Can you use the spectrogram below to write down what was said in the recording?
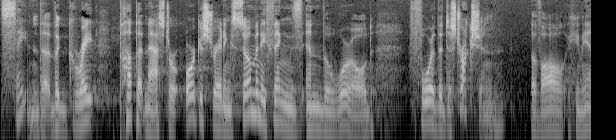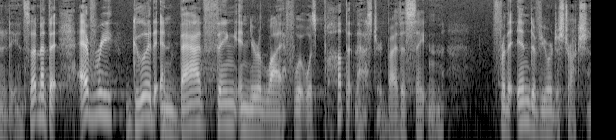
Satan, the, the great puppet master orchestrating so many things in the world for the destruction of all humanity. And so that meant that every good and bad thing in your life was puppet mastered by this Satan for the end of your destruction.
